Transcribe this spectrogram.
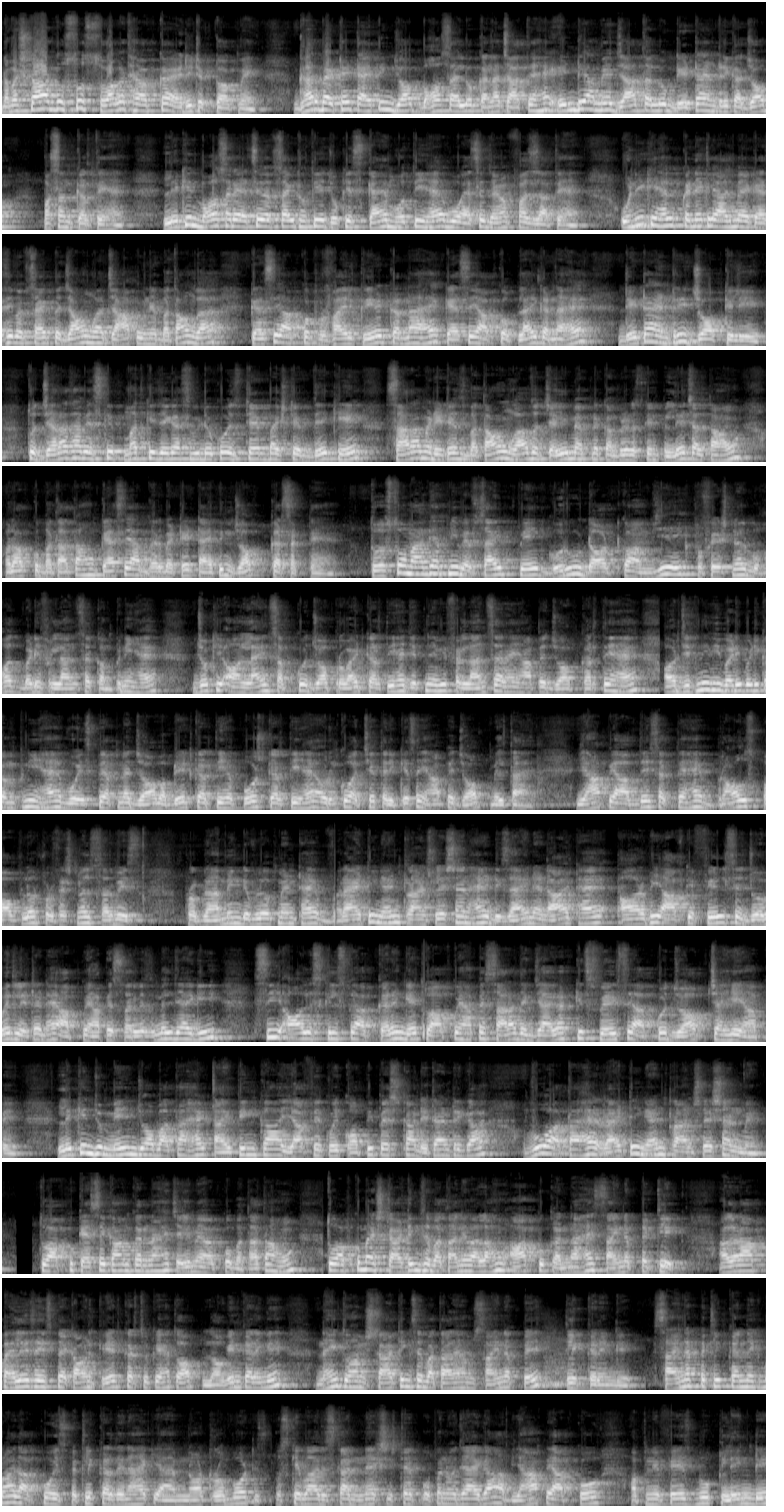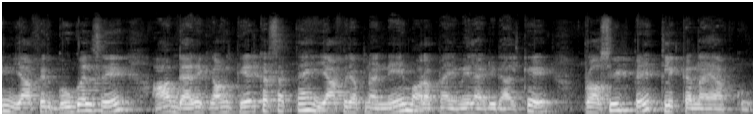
नमस्कार दोस्तों, स्वागत है आपका एडी टिकटॉक में। घर बैठे टाइपिंग जॉब बहुत सारे लोग करना चाहते हैं। इंडिया में ज़्यादातर लोग डेटा एंट्री का जॉब पसंद करते हैं। लेकिन बहुत सारे ऐसे वेबसाइट होती है जो कि स्कैम होती है, वो ऐसे जगह फंस जाते हैं। उन्हीं की हेल्प करने के लिए आज मैं एक ऐसी वेबसाइट पर जाऊँगा जहाँ पे उन्हें बताऊँगा कैसे आपको प्रोफ़ाइल क्रिएट करना है, कैसे आपको अप्लाई करना है डेटा एंट्री जॉब के लिए। तो जरा सा स्किप मत कीजिएगा इस वीडियो को स्टेप बाय स्टेप देखिए, सारा मैं डिटेल्स बताऊँगा। तो चलिए मैं अपने कंप्यूटर स्क्रीन पर ले चलता हूँ और आपको बताता हूँ कैसे आप घर बैठे टाइपिंग जॉब कर सकते हैं। दोस्तों, हम आगे अपनी वेबसाइट पे गुरु डॉट कॉम, ये एक प्रोफेशनल बहुत बड़ी फ्रीलांसर कंपनी है, जो कि ऑनलाइन सबको जॉब प्रोवाइड करती है। जितने भी फ्रीलांसर हैं, यहाँ पे जॉब करते हैं, और जितनी भी बड़ी बड़ी कंपनी है, वो इस पे अपना जॉब अपडेट करती है पोस्ट करती है, और उनको अच्छे तरीके से यहाँ पे जॉब मिलता है। यहाँ पे आप देख सकते हैं browse popular professional service programming development है राइटिंग एंड ट्रांसलेशन है डिज़ाइन एंड आर्ट है, और भी आपके फ़ील्ड से जो भी रिलेटेड है, आपको यहाँ पे सर्विस मिल जाएगी। सी ऑल स्किल्स पे आप करेंगे तो आपको यहाँ पे सारा दिख जाएगा किस फ़ील्ड से आपको जॉब चाहिए यहाँ पे। लेकिन जो मेन जॉब आता है टाइपिंग का या फिर कोई कॉपी पेस्ट का डेटा एंट्री का, वो आता है राइटिंग एंड ट्रांसलेशन में। तो आपको कैसे काम करना है, चलिए मैं आपको बताता हूँ। तो आपको मैं स्टार्टिंग से बताने वाला हूँ, आपको करना है साइन अप पे क्लिक अगर आप पहले से इस पे अकाउंट क्रिएट कर चुके हैं तो आप लॉग इन करेंगे। नहीं तो हम स्टार्टिंग से बता रहे हैं, हम साइन अप पे क्लिक करेंगे। साइन अप पे क्लिक करने के बाद आपको इस पे क्लिक कर देना है कि आई एम नॉट रोबोट उसके बाद इसका नेक्स्ट स्टेप ओपन हो जाएगा। अब यहाँ पे आपको अपने फेसबुक लिंकड या फिर गूगल से आप डायरेक्ट अकाउंट क्रिएट कर सकते हैं, या फिर अपना नेम और अपना ईमेल आईडी डाल के प्रोसीड पे क्लिक करना है आपको।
